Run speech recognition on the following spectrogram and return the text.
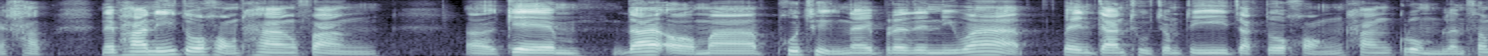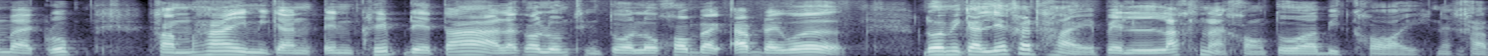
นะครับ ใน part นี้ตัวของทางฝั่ง เกมได้ออกมาพูดถึงในประเด็นนี้ว่าเป็นการถูกโจมตีจากตัวของทางกลุ่ม ransomware group ทำให้มีการ encrypt data แล้วก็รวมถึงตัว local backup driver โดยมีการเรียกค่าไถ่เป็นลักษณะของตัว bitcoin นะครับ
